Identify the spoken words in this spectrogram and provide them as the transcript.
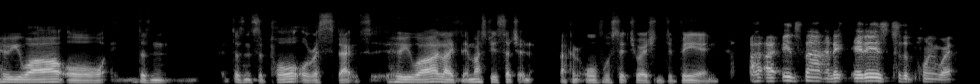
who you are or doesn't doesn't support or respect who you are like it must be such an like an awful situation to be in I, I, it's that and it, it is to the point where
